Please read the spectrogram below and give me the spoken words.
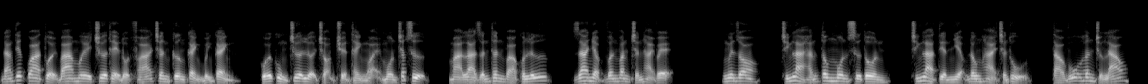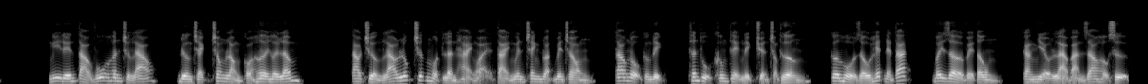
Đáng tiếc qua tuổi ba mươi chưa thể đột phá chân cương cảnh bình cảnh cuối cùng chưa lựa chọn chuyển thành ngoại môn chấp sự, mà là dấn thân vào quân lữ, gia nhập vân văn trấn hải vệ. Nguyên do, chính là hắn tông môn sư tôn, chính là tiền nhiệm đông hải trấn thủ, tào vũ hân trưởng lão. Nghĩ đến tào vũ hân trưởng lão, đường trạch trong lòng có hơi hơi lẫm. Tào trưởng lão lúc trước một lần hải ngoại tài nguyên tranh đoạt bên trong, tao nộ cương địch, thân thụ không thể nghịch chuyển trọng thương, cơ hồ giấu hết đèn tắt, bây giờ về tông, càng nhiều là bản giao hậu sự.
